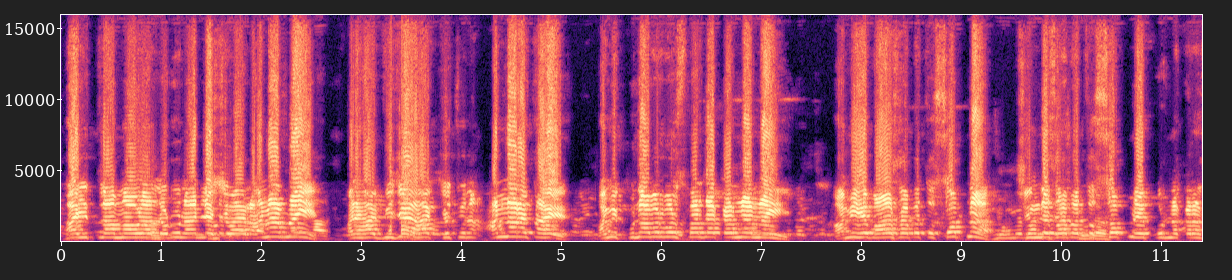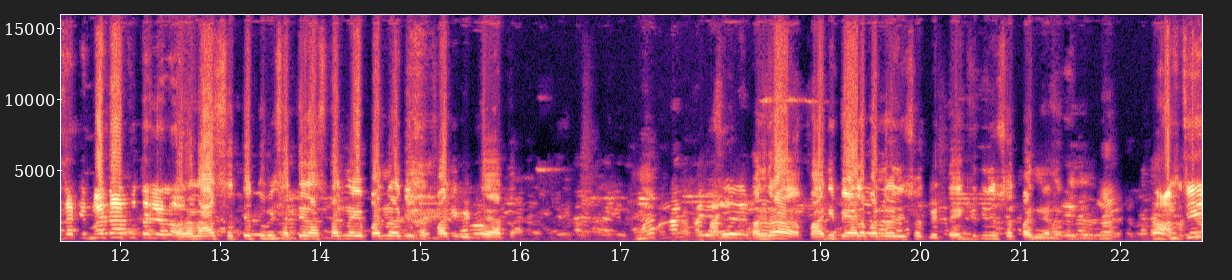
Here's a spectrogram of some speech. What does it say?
हा इथला मावळा लढून आणल्याशिवाय राहणार नाही. आणि हा विजय हा खेचून आणणारच आहे. आम्ही कुणाबरोबर स्पर्धा करणार नाही. आम्ही हे बाळासाहेबांचं स्वप्न शिंदे साहेबांचं स्वप्न हे पूर्ण करण्यासाठी मैदानात उतरलेलो आहोत. कारण आज सत्य तुम्ही सत्तेत असताना हे पंधरा दिवसात पाणी भेटतंय आता. पंधरा पाणी प्यायला पंधरा दिवसात भेटतंय. किती दिवसात पाणी आमची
